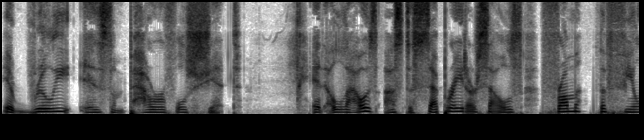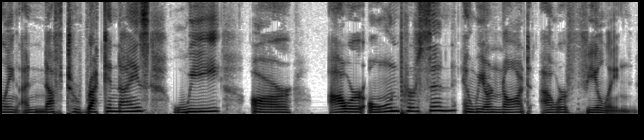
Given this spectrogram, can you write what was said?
It really is some powerful shit. It allows us to separate ourselves from the feeling enough to recognize we are our own person and we are not our feeling,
